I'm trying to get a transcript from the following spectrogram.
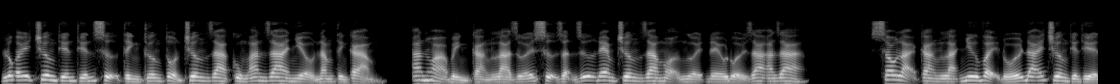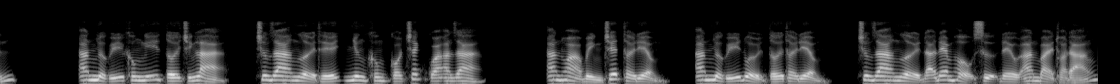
Lúc ấy Trương Thiến Thiến sự tình thương tổn Trương gia cùng An gia nhiều năm tình cảm, An Hòa Bình càng là dưới sự giận dữ đem Trương gia mọi người đều đuổi ra An gia. Sau lại càng là như vậy đối đãi Trương Thiến Thiến. An nhược ý không nghĩ tới chính là, Trương gia người thế nhưng không có trách quá An gia. An Hòa Bình chết thời điểm, An nhược ý đuổi tới thời điểm, Trương gia người đã đem hậu sự đều an bài thỏa đáng.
